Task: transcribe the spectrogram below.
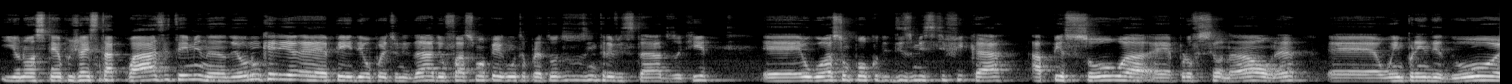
E o nosso tempo já está quase terminando. Eu não queria é, perder a oportunidade, eu faço uma pergunta para todos os entrevistados aqui. É, eu gosto um pouco de desmistificar a pessoa é, profissional, né? É, o empreendedor,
